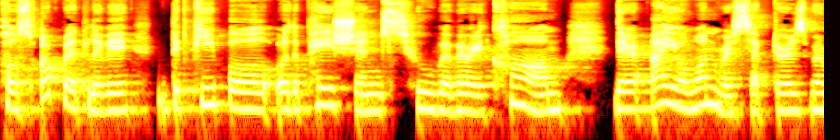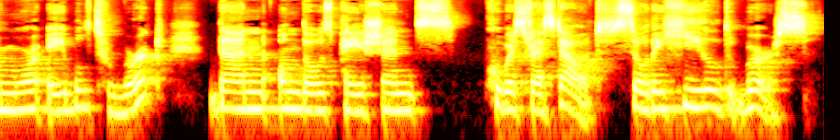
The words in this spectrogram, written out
post operatively, the people or the patients who were very calm, their IL-1 receptors were more able to work than on those patients who were stressed out. So they healed worse.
